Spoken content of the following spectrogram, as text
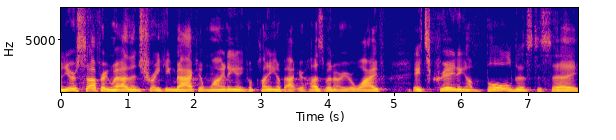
When you're suffering, rather than shrinking back and whining and complaining about your husband or your wife, it's creating a boldness to say,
